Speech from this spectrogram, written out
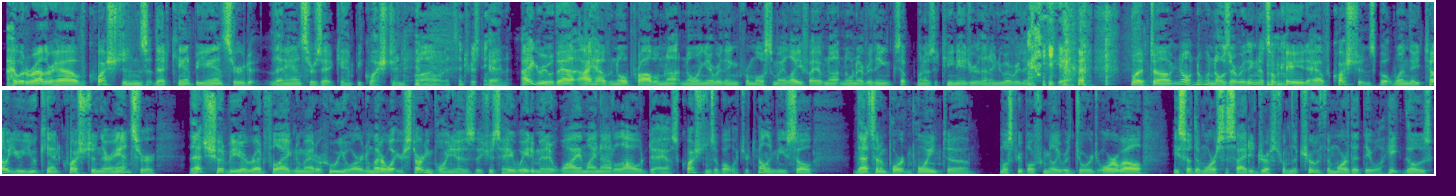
I would rather have questions that can't be answered than answers that can't be questioned. Wow, that's interesting. and I agree with that. I have no problem not knowing everything for most of my life. I have not known everything except when I was a teenager, then I knew everything. yeah. but, uh, you know, no one knows everything. That's mm-hmm. okay to have questions. But when they tell you you can't question their answer, that should be a red flag no matter who you are, no matter what your starting point is. They should say, hey, wait a minute, why am I not allowed to ask questions about what you're telling me? So that's an important point. Uh, most people are familiar with George Orwell. He said the more society drifts from the truth, the more that they will hate those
